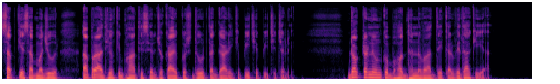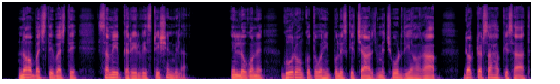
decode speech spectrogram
सबके सब मजूर अपराधियों की भांति सिर झुकाए कुछ दूर तक गाड़ी के पीछे पीछे चले। डॉक्टर ने उनको बहुत धन्यवाद देकर विदा किया। नौ बजते बजते समीप का रेलवे स्टेशन मिला। इन लोगों ने गोरों को तो वहीं पुलिस के चार्ज में छोड़ दिया और आप डॉक्टर साहब के साथ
